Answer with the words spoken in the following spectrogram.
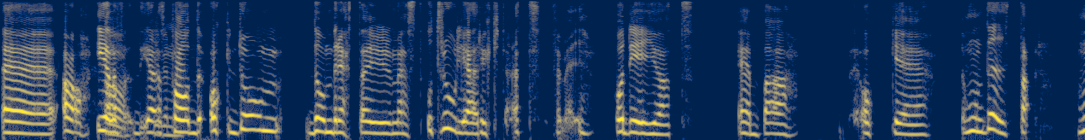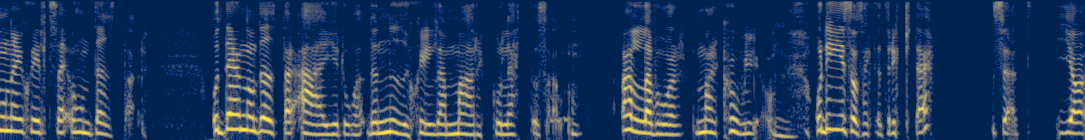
Eh, ja, i alla Ja, fall deras podd. Och de, de berättar ju det mest otroliga ryktet för mig. Och det är ju att Ebba och eh, hon dejtar. Hon har ju skilt sig och hon dejtar. Och den hon dejtar är ju då den nyskilda Marco Lehtosalo. Alla vår Markoolio. Mm. Och det är som sagt ett rykte. Så att jag,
